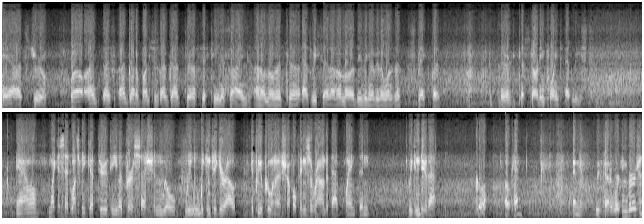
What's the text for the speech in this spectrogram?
Yeah, that's true. Well, I, I've, I've got a bunch of, I've got uh, 15 assigned. I don't know that, uh, as we said, I don't know that these are going to be the ones that stick, but they're a starting point at least. Yeah, well, like I said, once we get through the like, first session, we'll we, we can figure out if we, if we want to shuffle things around at that point, then we can do that. Cool. Okay. And we've got a working version.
